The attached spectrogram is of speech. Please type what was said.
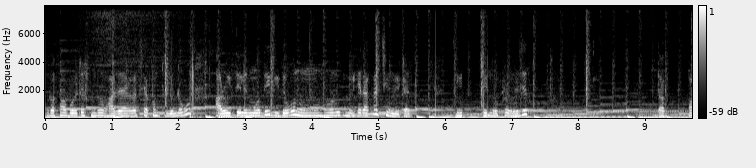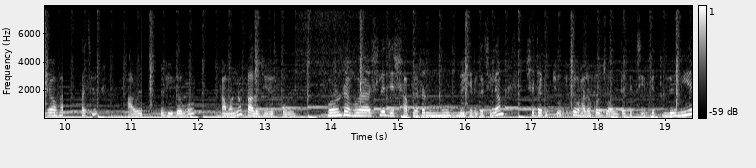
দেখো আমার বইটা সুন্দর ভাজা হয়ে গেছে এখন তুলে নেব আর ওই তেলের মধ্যেই দিয়ে দেবো নুন হলুদ মেখে রাখা চিংড়িটা চিংড়ি সুন্দর করে ভেজে মশলাও আছে আর দিয়ে দেবো, সামান্য কালো জিরে ফোড়ন। ফোড়নটা হয়ে আসলে যে শাপলাটা নুন মেখে রেখেছিলাম, সেটাকে চটকে ভালো করে জল থেকে চেপে তুলে নিয়ে,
